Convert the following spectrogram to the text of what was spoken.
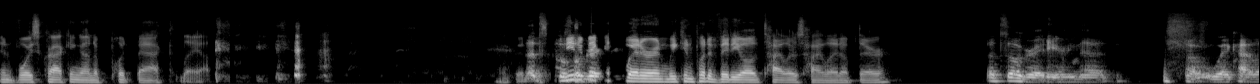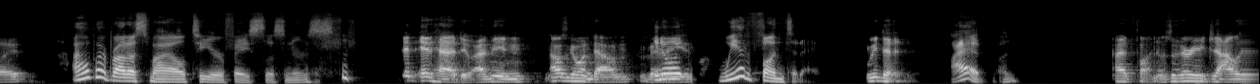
and voice cracking on a putback layup. Oh. That's we need so to make a Twitter and we can put a video of Tyler's highlight up there. That's so great hearing that. Oh, wick highlight. I hope I brought a smile to your face, listeners. It, it had to. I mean, I was going down. Very, know what? we had fun today. We did. I had fun. I had fun. It was a very jolly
